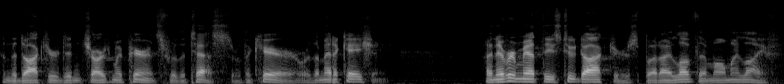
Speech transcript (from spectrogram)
And the doctor didn't charge my parents for the tests or the care or the medication. I never met these two doctors, but I loved them all my life,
